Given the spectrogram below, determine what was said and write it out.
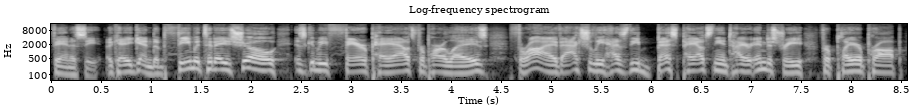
fantasy. Okay, again, the theme of today's show is going to be fair payouts for parlays. Thrive actually has the best payouts in the entire industry for player prop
